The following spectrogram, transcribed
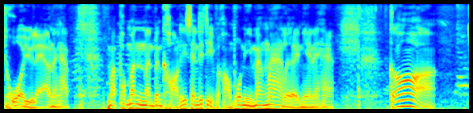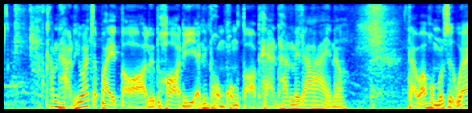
ชัวร์อยู่แล้วนะครับมาเพราะมันมันเป็นของที่เซนซิทีฟของพวกนี้มาก ๆ เลยเนี่ยนะฮะก็คำถามที่ว่าจะไปต่อหรือพอดี อันนี้ผมคงตอบแทนท่านไม่ได้เนาะแต่ว่าผมรู้สึกว่า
